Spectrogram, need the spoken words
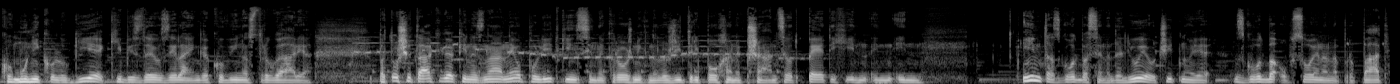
komunikologije, ki bi zdaj vzela enega kovino strogarja? Pa to še takega, ki ne zna ne o politiki in si na krožnik naloži tri pohane pšance od petih, in, in, in, in ta zgodba se nadaljuje. Očitno je zgodba obsojena na propad,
